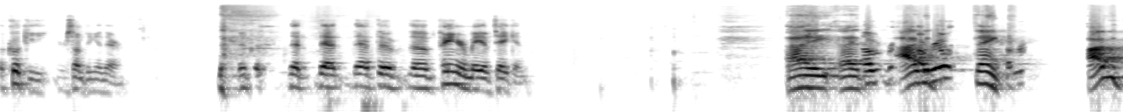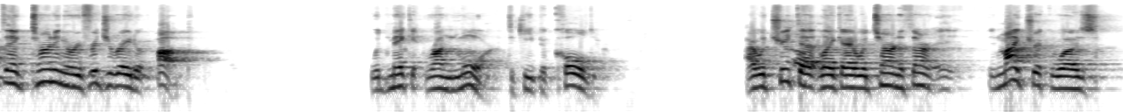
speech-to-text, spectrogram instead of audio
a cookie or something in there that the, that that that the the painter may have taken. I I, A, I a would real think I would think turning a refrigerator up would make it run more to keep it colder. I would treat that oh. like I would turn a therm. Eh, my trick was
